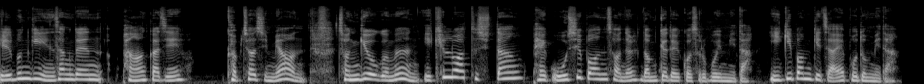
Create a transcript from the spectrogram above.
1분기 인상된 방안까지 겹쳐지면 전기요금은 이 킬로와트 시당 150원 선을 넘게 될 것으로 보입니다. 이기범 기자의 보도입니다.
